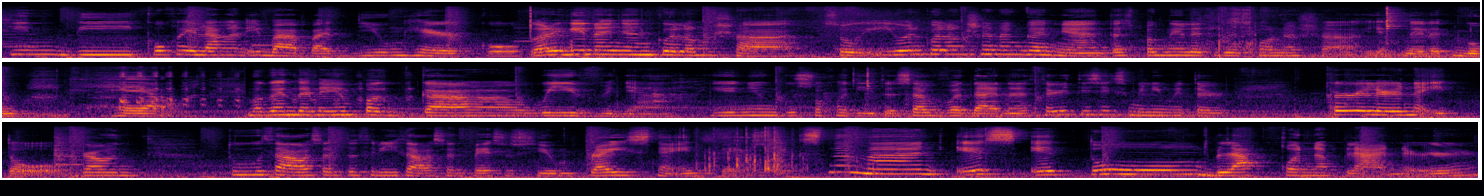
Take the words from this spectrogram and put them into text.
hindi ko kailangan ibabad yung hair ko. Kaya ginanyan ko lang siya. So, iwan ko lang siya ng ganyan. Tapos pag nilet go ko na siya, yak nilet go, hair. Maganda na yung pagka-wave niya. Yun yung gusto ko dito sa Vodana 36mm curler na ito. Around 2,000 to 3,000 pesos yung price na in pesos. Next naman is itong black ko na planner.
